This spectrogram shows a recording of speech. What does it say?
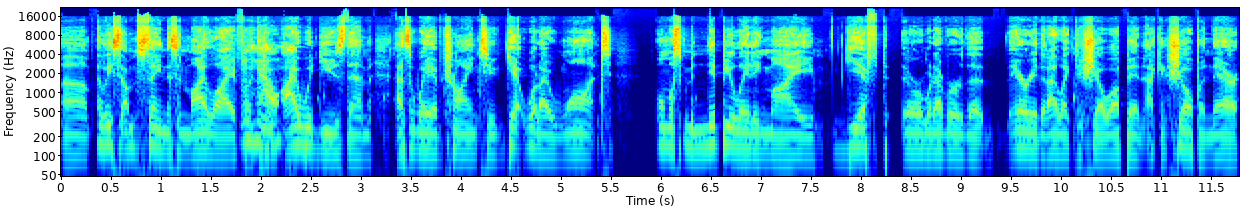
Um, at least I'm saying this in my life, like how Mm-hmm. I would use them as a way of trying to get what I want, almost manipulating my gift or whatever the area that I like to show up in. I can show up in there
